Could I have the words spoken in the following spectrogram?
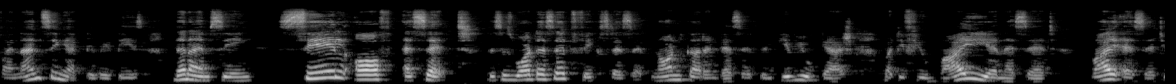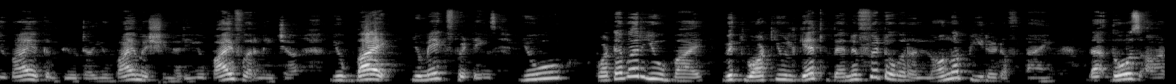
financing activities. Then I am saying sale of asset. This is what asset? Fixed asset. Non-current asset will give you cash but if you buy an asset buy asset you buy a computer you buy machinery you buy furniture you buy you make fittings you whatever you buy with what you will get benefit over a longer period of time that those are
